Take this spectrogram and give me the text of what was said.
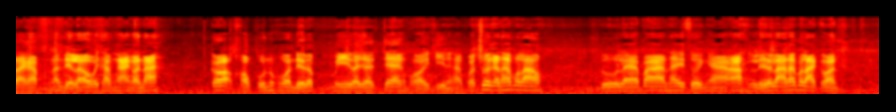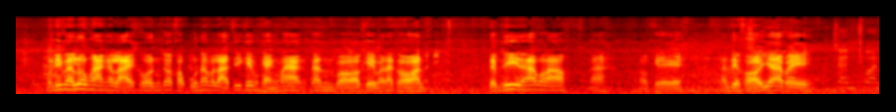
ได้ครับนั้นเดี๋ยวเราไปทำงานก่อนนะ ก็ขอบคุณทุกคนเดี๋ยวมีเราจะแจ้งพออีกทีนะครับ ก็ช่วยกันนะครับพวกเราดูแลบ้านให้สวยงามอะเหลือเวลาท่านประหลัดก่อน วันนี้มาร่วมงานกันหลายคนก็ขอบคุณท่านประหลัดที่เข้มแข็งมาก ท่านผอเขตมนครเต็มที่นะครับพวกเรานะโอเคงั้นเดี๋ยวขออนุญาตไปเชิญชวน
